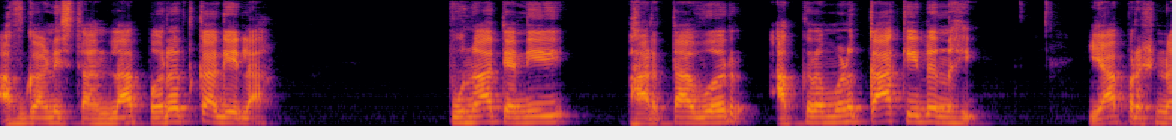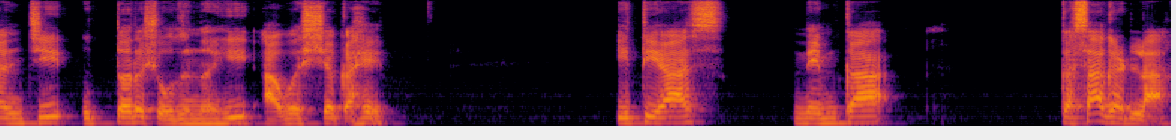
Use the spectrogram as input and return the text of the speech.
अफगाणिस्तानला परत का गेला? पुन्हा त्यांनी भारतावर आक्रमण का केलं नाही? या प्रश्नांची उत्तरं शोधणंही आवश्यक आहे. इतिहास नेमका कसा घडला?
